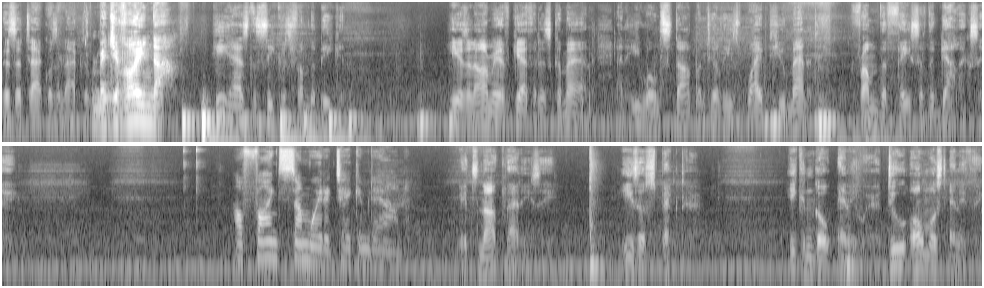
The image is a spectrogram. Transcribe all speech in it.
This attack was an act of... Będzie wojna. He has the secrets from the beacon. He has an army of Geth at his command, and he won't stop until he's wiped humanity from the face of the galaxy. I'll find some way to take him down. It's not that easy. He's a Spectre. He can go anywhere, do almost anything.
